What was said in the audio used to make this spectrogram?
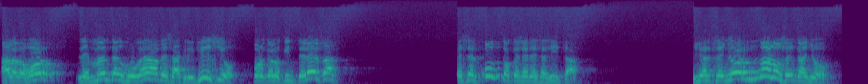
a lo mejor les mandan jugadas de sacrificio, porque lo que interesa es el punto que se necesita. Y el Señor no nos engañó.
